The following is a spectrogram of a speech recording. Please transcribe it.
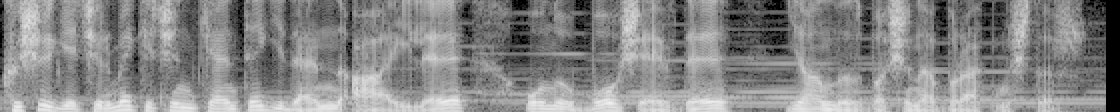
Kışı geçirmek için kente giden aile onu boş evde yalnız başına bırakmıştır.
